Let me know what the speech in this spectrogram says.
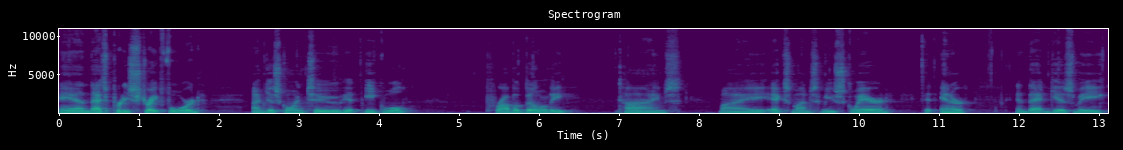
and that's pretty straightforward. I'm just going to hit equal probability times my x minus mu squared, hit enter, and that gives me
